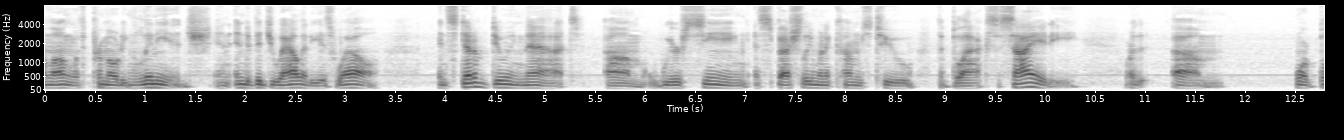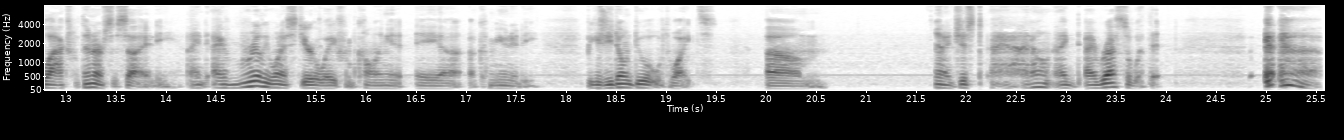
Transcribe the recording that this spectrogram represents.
along with promoting lineage and individuality as well. Instead of doing that, um, we're seeing, especially when it comes to the black society, or the, um, or blacks within our society. I, I really want to steer away from calling it a uh, a community, because you don't do it with whites. Um, and I just I don't I, I wrestle with it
